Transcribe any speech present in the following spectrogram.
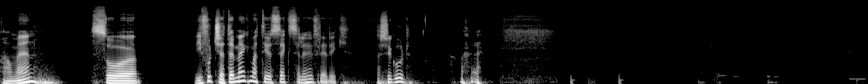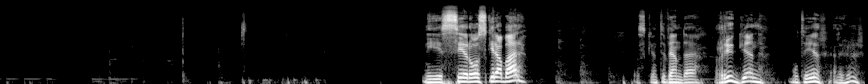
Amen. Så vi fortsätter med Matteus 6, eller hur Fredrik? Varsågod. Ni ser oss grabbar. Jag ska inte vända ryggen mot er, eller hur?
